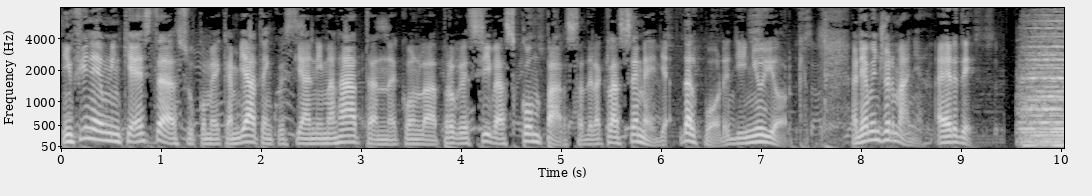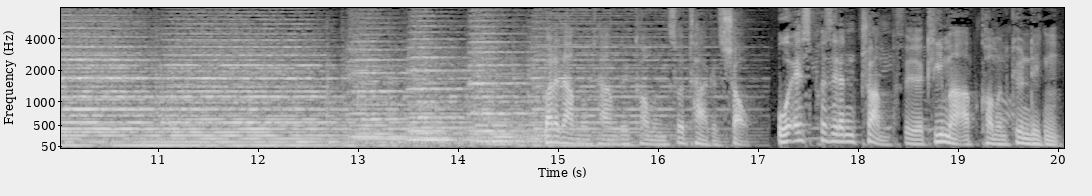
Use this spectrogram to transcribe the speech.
Infine un'inchiesta su come è cambiata in questi anni Manhattan con la progressiva scomparsa della classe media dal cuore di New York. Andiamo in Germania, ARD. Meine Damen und Herren, willkommen zur Tagesschau. US-Präsident Trump will Klimaabkommen kündigen.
